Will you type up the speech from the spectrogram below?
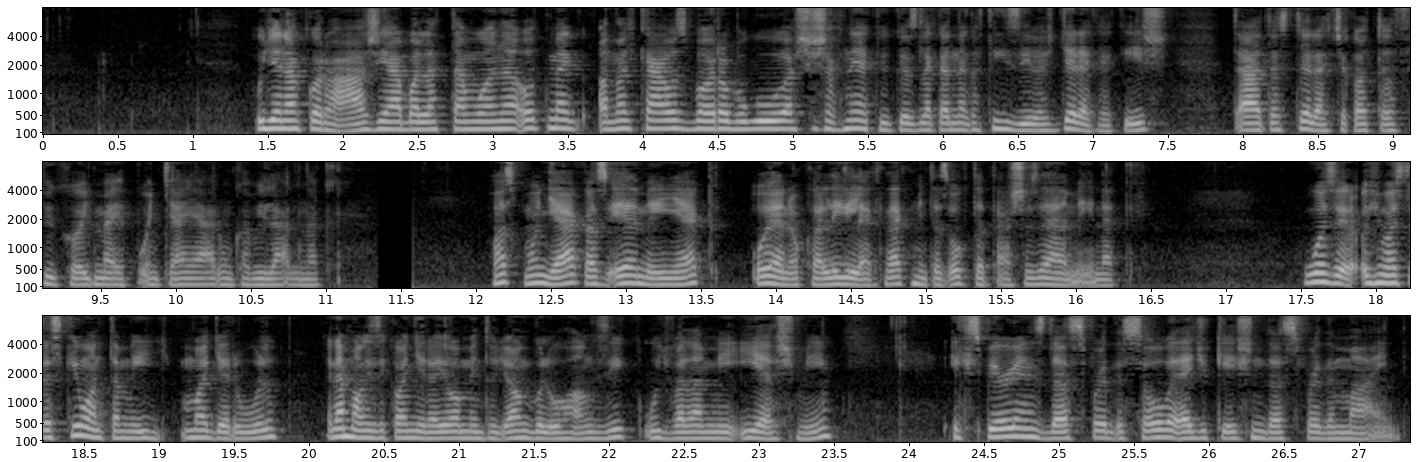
Ugyanakkor, ha Ázsiában lettem volna, ott meg a nagy káoszban robogó a sisak nélkül közlekednek a tíz éves gyerekek is, tehát ez tényleg csak attól függ, hogy mely pontján járunk a világnak. Azt mondják, az élmények olyanok a léleknek, mint az oktatás az elmének. Hú, azért, hogy most ezt kimondtam így magyarul, nem hangzik annyira jól, mint hogy angolul hangzik, úgy valami ilyesmi. Experience does for the soul, education does for the mind.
